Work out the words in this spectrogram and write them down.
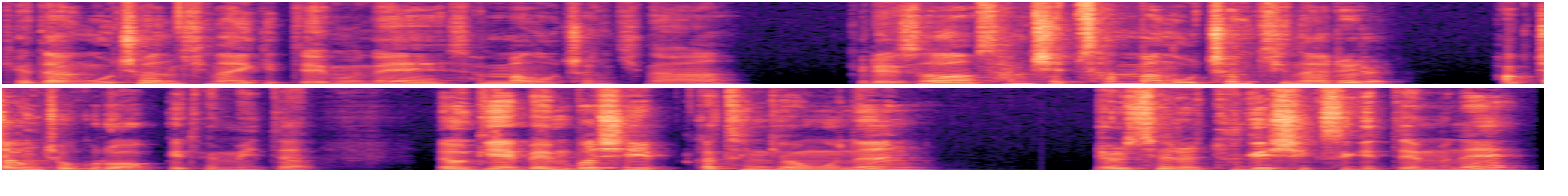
개당 5천 키나이기 때문에 3만 5천 키나 그래서 33만 5천 키나를 확정적으로 얻게 됩니다. 여기에 멤버십 같은 경우는 열쇠를 두 개씩 쓰기 때문에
